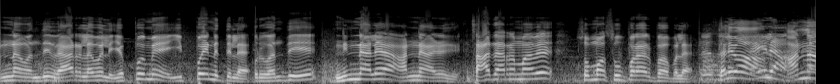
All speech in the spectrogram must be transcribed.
அண்ணன் வந்து வேற லெவல் எப்பவுமே இப்போ என்னத்தில் ஒரு வந்து நின்னாலே அண்ணன் அழகு. சாதாரணமாகவே சும்மா சூப்பராக இருப்பாப்புல. தெளிவா அண்ணா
